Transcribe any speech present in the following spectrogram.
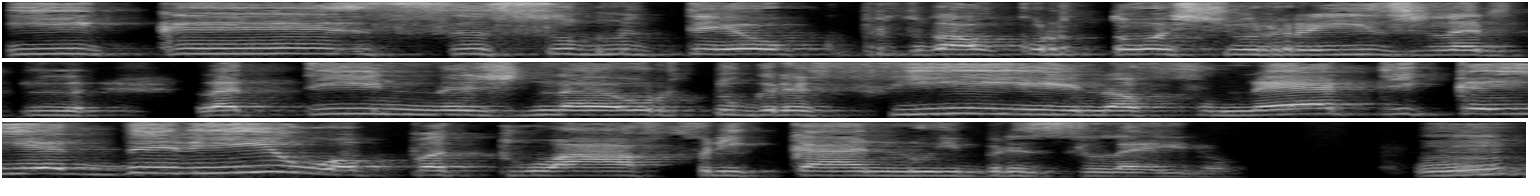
e que se submeteu, Portugal cortou as suas raízes latinas na ortografia e na fonética e aderiu ao patuá africano e brasileiro, hum?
